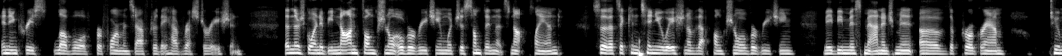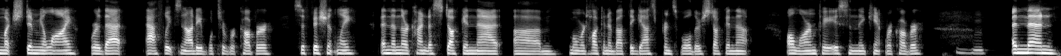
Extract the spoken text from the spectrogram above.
an increased level of performance after they have restoration. Then there's going to be non functional overreaching, which is something that's not planned. So that's a continuation of that functional overreaching, maybe mismanagement of the program, too much stimuli where that athlete's not able to recover sufficiently. And then they're kind of stuck in that, um, when we're talking about the gas principle, they're stuck in that alarm phase and they can't recover. Mm-hmm. And then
